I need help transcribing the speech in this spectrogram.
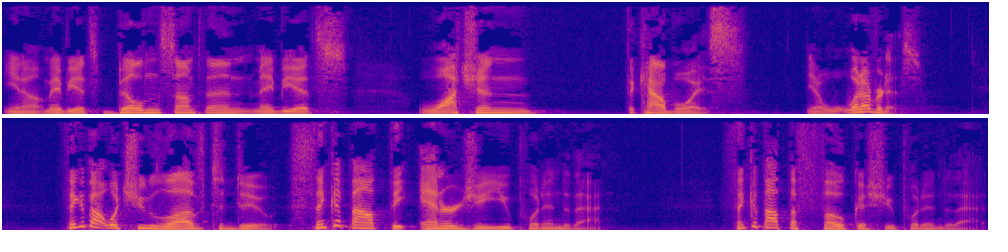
you know, maybe it's building something, maybe it's watching the Cowboys, you know, whatever it is. Think about what you love to do. Think about the energy you put into that. Think about the focus you put into that.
